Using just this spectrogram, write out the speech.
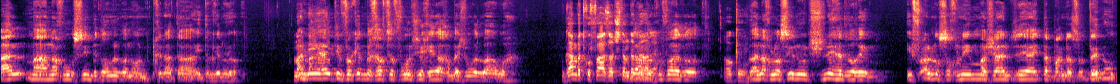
על מה אנחנו עושים בדרום לבנון מבחינת ההתארגנויות. מה- אני הייתי מפקד מרחב צפון של יחידה 504. גם בתקופה הזאת שאתה מדבר גם עליה. בתקופה הזאת, אוקיי. ואנחנו עשינו את שני הדברים. הפעלנו סוכנים, מה שעל זה הייתה פרנסתנו,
